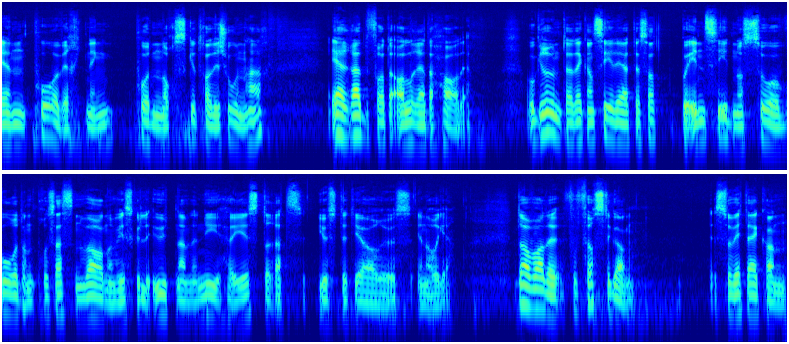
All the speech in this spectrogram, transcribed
en påvirkning på den norske tradisjonen her? Jeg er redd for at det allerede har det. Og grunnen til at Jeg kan si det er at jeg satt på innsiden og så hvordan prosessen var når vi skulle utnevne ny høyesterettsjustitiarius i Norge. Da var det for første gang, så vidt jeg kan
